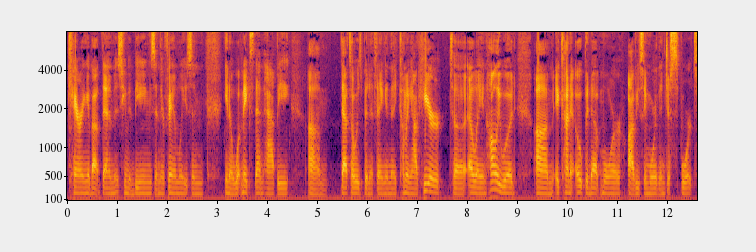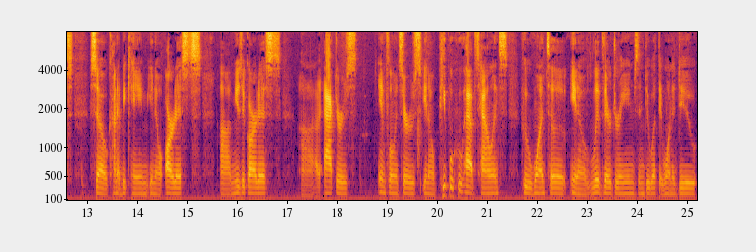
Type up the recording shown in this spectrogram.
caring about them as human beings and their families, and you know what makes them happy. Um, that's always been a thing. And then coming out here to LA and Hollywood, um, it kind of opened up more, obviously more than just sports. So kind of became, you know, artists, uh, music artists, uh, actors, influencers, you know, people who have talents, who want to, you know, live their dreams and do what they want to do.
